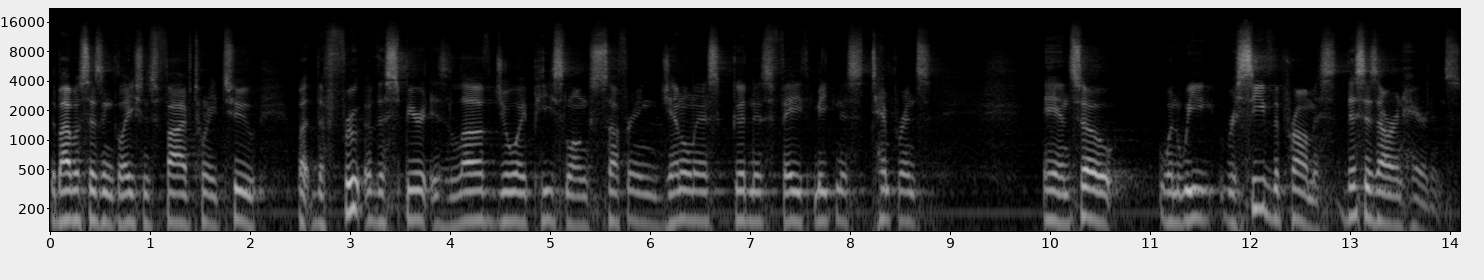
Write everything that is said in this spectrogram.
The Bible says in Galatians 5:22, but the fruit of the Spirit is love, joy, peace, long suffering, gentleness, goodness, faith, meekness, temperance. And so when we receive the promise, this is our inheritance.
